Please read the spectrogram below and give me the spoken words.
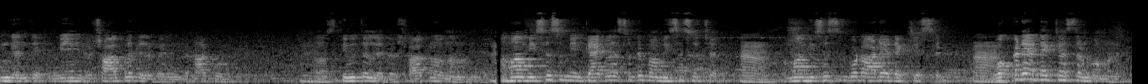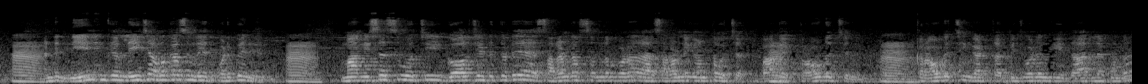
ఇంకంతే. మేము షాక్లోకి వెళ్ళిపోయాం ఇంకా నాకు స్థిమితం లేదు షాక్లో ఉన్నాను. మా మిస్సెస్ మేము కేకలేస్తుంటే మా మిస్సెస్ వచ్చారు. మా మిస్సెస్ కూడా ఆడే అటాక్ చేస్తాడు. ఒక్కడే అటాక్ చేస్తాడు మమ్మల్ని. అంటే నేను ఇంకా లేచే అవకాశం లేదు పడిపోయింది నేను. మా మిస్సెస్ వచ్చి గోల్ చేయడంతో సరెండర్స్ అందరూ కూడా సరౌండింగ్ అంతా వచ్చారు. బాగా క్రౌడ్ వచ్చింది. క్రౌడ్ వచ్చి ఇంకా తప్పించుకోవడానికి దారి లేకుండా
